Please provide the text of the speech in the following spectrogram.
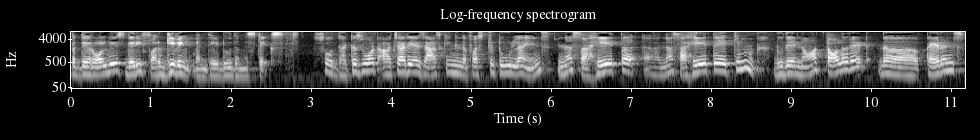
but they're always very forgiving when they do the mistakes so that is what Acharya is asking in the first two lines. Na saheta, uh, na sahete kim? Do they not tolerate the parents?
